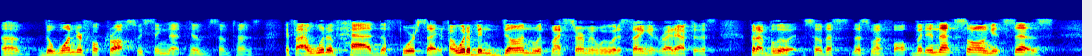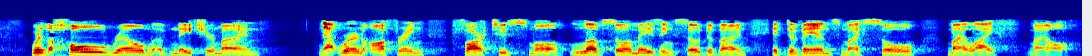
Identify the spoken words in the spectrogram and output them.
Uh, the wonderful cross, we sing that hymn sometimes. If I would have had the foresight, if I would have been done with my sermon, we would have sang it right after this. But I blew it, so that's, that's my fault. But in that song it says, Were the whole realm of nature mine, that were an offering far too small, love so amazing, so divine, it demands my soul, my life, my all.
